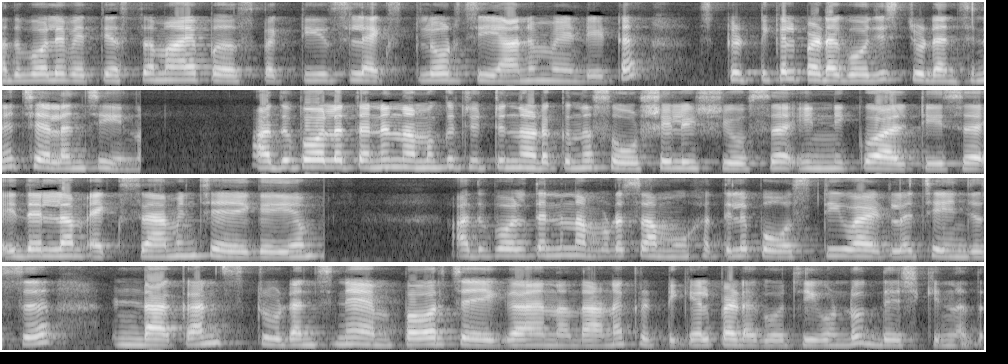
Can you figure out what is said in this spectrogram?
അതുപോലെ വ്യത്യസ്തമായ പേഴ്സ്പെക്റ്റീവ്സിൽ എക്സ്പ്ലോർ ചെയ്യാനും വേണ്ടിയിട്ട് ക്രിട്ടിക്കൽ പെഡഗോജി സ്റ്റുഡൻസിനെ ചലഞ്ച് ചെയ്യുന്നു. അതുപോലെ തന്നെ നമുക്ക് ചുറ്റും നടക്കുന്ന സോഷ്യൽ ഇഷ്യൂസ് ഇന്നിക്വാലിറ്റീസ് ഇതെല്ലാം എക്സാമിൻ ചെയ്യുകയും അതുപോലെ തന്നെ നമ്മുടെ സമൂഹത്തിൽ പോസിറ്റീവായിട്ടുള്ള ചേഞ്ചസ് ഉണ്ടാക്കാൻ സ്റ്റുഡൻസിനെ എംപവർ ചെയ്യുക എന്നതാണ് ക്രിട്ടിക്കൽ പെഡഗോജി കൊണ്ട് ഉദ്ദേശിക്കുന്നത്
